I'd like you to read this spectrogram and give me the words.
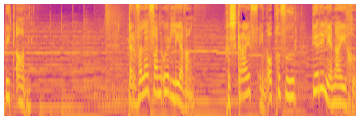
bied aan Terwille van oorlewing geskryf en opgevoer deur Elena Igu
